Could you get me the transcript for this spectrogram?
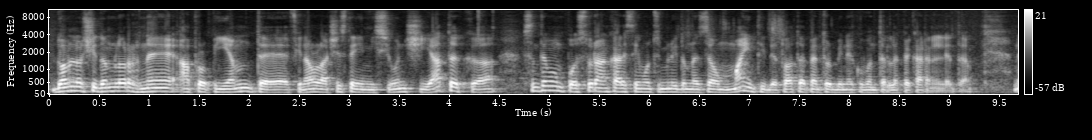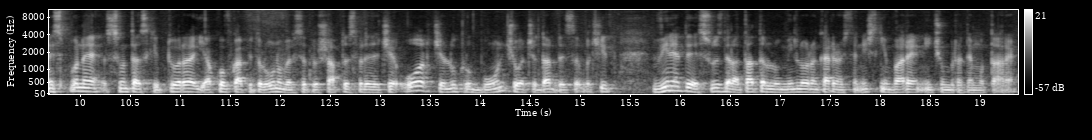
Domnilor și domnilor, ne apropiem de finalul acestei emisiuni și iată că suntem în postura în care să-i mulțumim lui Dumnezeu mai întâi de toate pentru binecuvântările pe care ne le dă. Ne spune Sfânta Scriptură, Iacov capitolul 1, versetul 17, orice lucru bun și orice dar de săvăcit vine de sus de la Tatăl Luminilor în care nu este nici schimbare, nici umbră de mutare.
